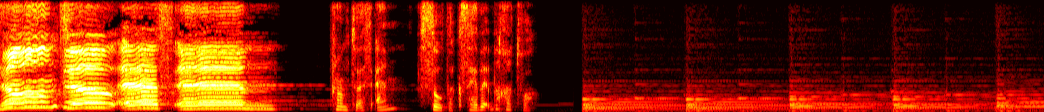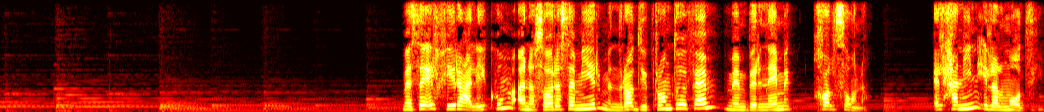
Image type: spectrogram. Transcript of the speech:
Pronto FM Pronto FM صوتك سابق بخطوة. مساء الخير عليكم. أنا سارة سمير من راديو Pronto FM من برنامج خلصانة الحنين إلى الماضي.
